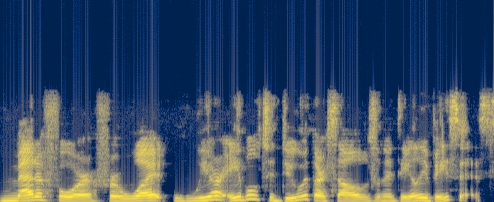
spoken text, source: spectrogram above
metaphor for what we are able to do with ourselves on a daily basis.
